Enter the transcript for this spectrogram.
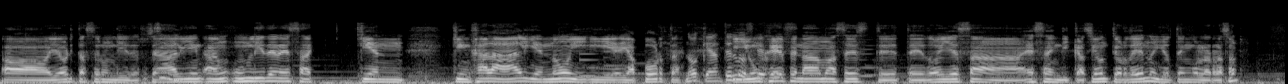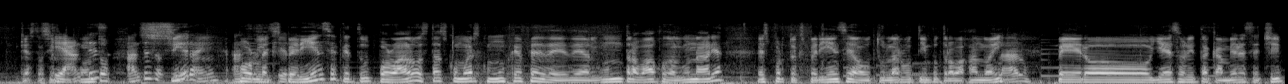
ah, y ahorita ser un líder. O sea, Sí. alguien, un, un líder es a quien, quien jala a alguien, ¿no? Y, y- y aporta. No, que antes y los un jefes- jefe nada más es, te, doy esa, esa indicación, te ordeno y yo tengo la razón. Que hasta cierto antes- punto. antes así sí, era, ¿eh? Antes por la así era. experiencia que tú, por algo estás como eres como un jefe de, de algún trabajo, de algún área, es por tu experiencia o tu largo tiempo trabajando ahí. Claro. Pero ya es ahorita cambiar ese chip.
